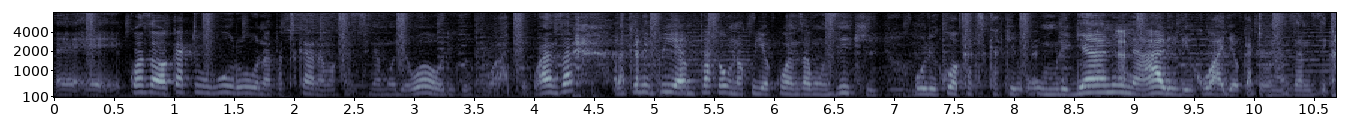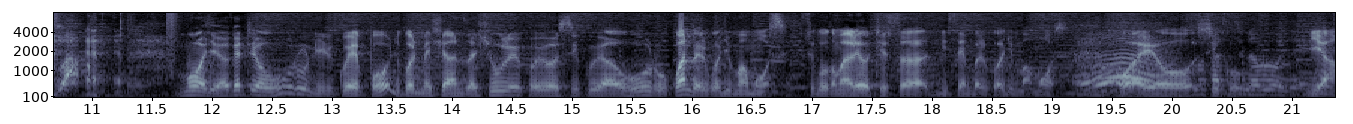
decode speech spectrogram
Eh, eh, kwanza wakati uhuru unapatikana mwaka 61 wewe ulikuwa wapi kwanza? Lakini pia mpaka unakuja kuanza muziki ulikuwa katika umri gani na hali ilikuwaje wakati unaanza muziki wako? Moja, wakati wa uhuru nilikuwepo, nilikuwa nimeshaanza shule. Kwa hiyo siku ya uhuru kwanza ilikuwa Jumamosi, siku kama leo 9 Disemba ilikuwa Jumamosi. Kwa hiyo siku ya,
